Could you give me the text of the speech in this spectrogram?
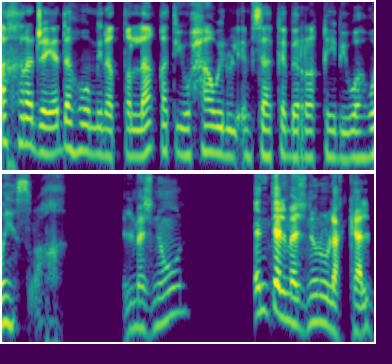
أخرج يده من الطلاقة يحاول الإمساك بالرقيب وهو يصرخ. المجنون؟ أنت المجنون ولك كلب.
